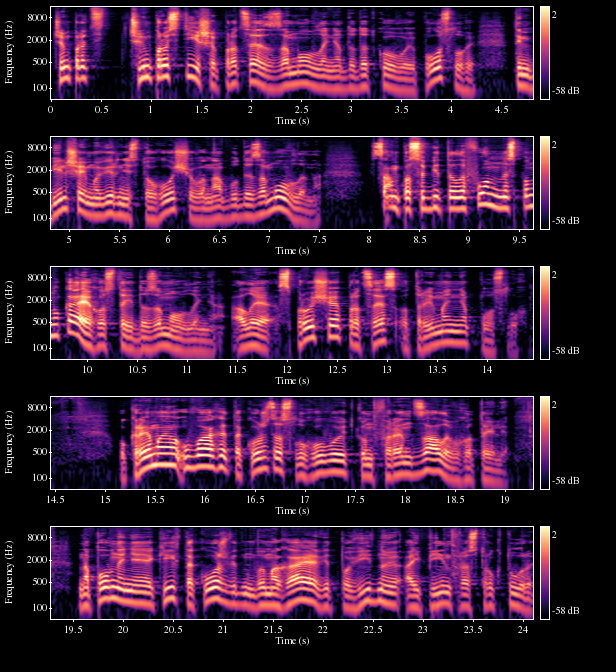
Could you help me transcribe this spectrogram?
Чим Чим простіше процес замовлення додаткової послуги, тим більша ймовірність того, що вона буде замовлена. Сам по собі телефон не спонукає гостей до замовлення, але спрощує процес отримання послуг. Окремої уваги також заслуговують конференц-зали в готелі, наповнення яких також вимагає відповідної IP-інфраструктури.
